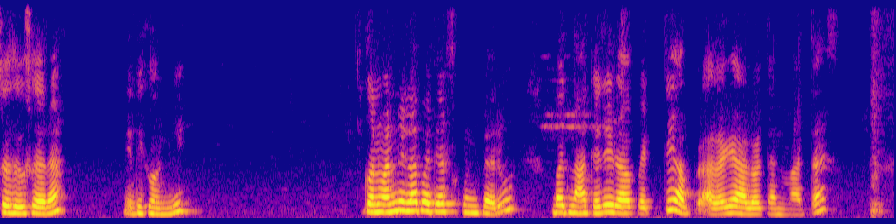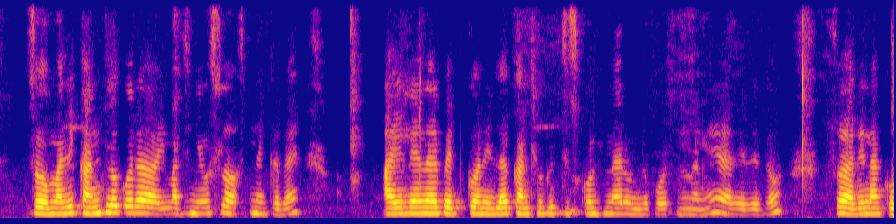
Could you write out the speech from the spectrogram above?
సో చూసారా? ఇదిగోండి. కొంతమంది ఇలా పెట్టేసుకుంటారు బట్ నాకైతే ఇలా పెట్టి అప్పుడు అలాగే అలవాటు అనమాట సో మళ్ళీ కంట్లో కూడా ఈ మధ్య న్యూస్లో వస్తున్నాయి కదా ఐలైనర్ పెట్టుకొని ఇలా కంట్లో గుర్తించుకుంటున్నారు ఉండిపోతుందని అదేదో సో అది నాకు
